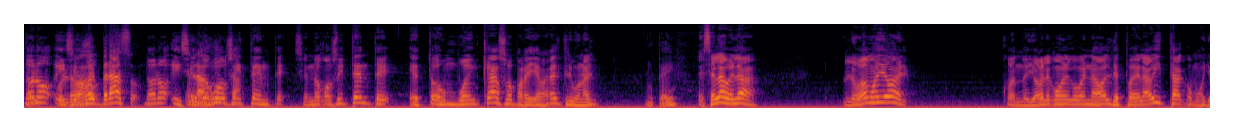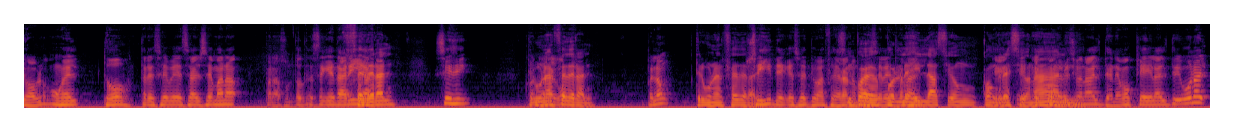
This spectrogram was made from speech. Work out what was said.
No, no, por y debajo siendo- del brazo. No, no, y siendo consistente, siendo consistente, esto es un buen caso para llevar al tribunal. Ok. Esa es la verdad. Lo vamos a llevar. Cuando yo hable con el gobernador después de la vista, como yo hablo con él dos, trece veces a la semana para asuntos de secretaría. Federal, Sí, sí. Tribunal Federal, Perdón. Tribunal Federal. Sí, tiene que ser tribunal federal. Sí, no pues, puede ser por estatal. legislación eh, congresional. y- tenemos que ir al tribunal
